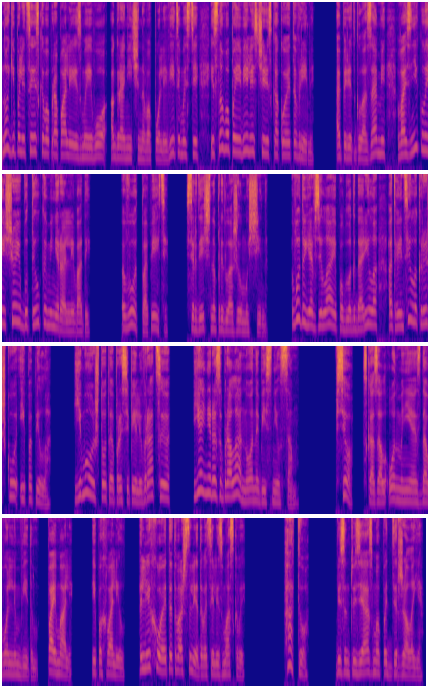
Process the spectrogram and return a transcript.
Ноги полицейского пропали из моего ограниченного поля видимости и снова появились через какое-то время, а перед глазами возникла еще и бутылка минеральной воды. Вот, попейте сердечно предложил мужчина. Воду я взяла и поблагодарила, отвинтила крышку и попила. Ему что-то просипели в рацию, я не разобрала, но он объяснил сам. «Всё», — сказал он мне с довольным видом, — «поймали». И похвалил. «Лихо этот ваш следователь из Москвы». «А то», — без энтузиазма поддержала я.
